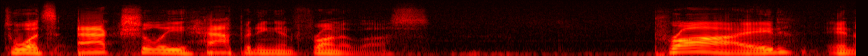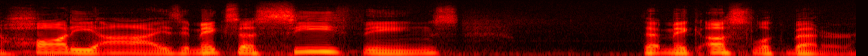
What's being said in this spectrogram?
to what's actually happening in front of us. Pride and haughty eyes, it makes us see things that make us look better.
